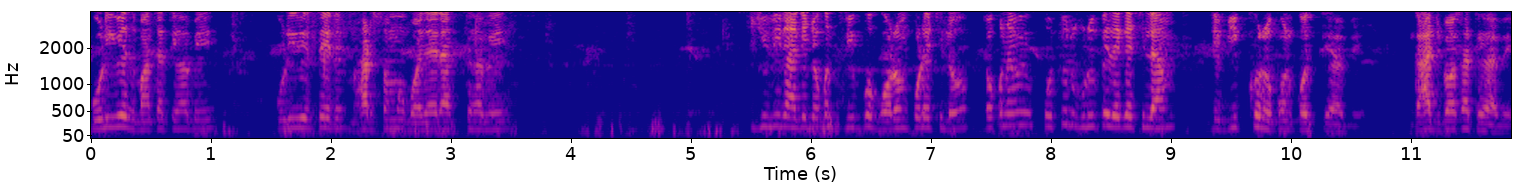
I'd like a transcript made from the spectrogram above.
পরিবেশ বাঁচাতে হবে, পরিবেশের ভারসাম্য বজায় রাখতে হবে। কিছুদিন আগে যখন তীব্র গরম পড়েছিল, তখন আমি প্রচুর গ্রুপে দেখেছিলাম যে বৃক্ষরোপণ করতে হবে, গাছ বসাতে হবে।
